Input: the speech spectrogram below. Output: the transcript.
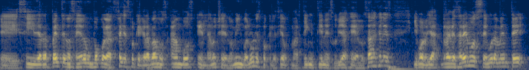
Eh, si de repente nos fallaron un poco las fechas porque grabamos ambos en la noche de domingo a lunes, porque le decíamos Martín tiene su viaje a Los Ángeles. Y bueno, ya regresaremos seguramente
